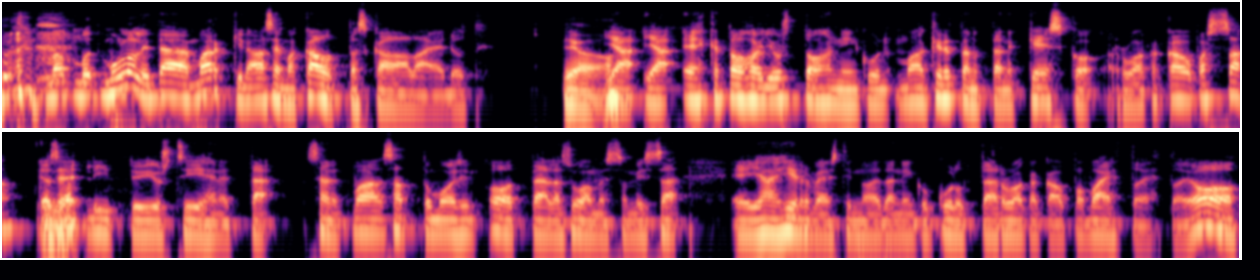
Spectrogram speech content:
Mutta mulla oli tämä markkina-asema kautta skaalaedut. Joo. Ja, ja ehkä tuohon just tuohon, niin kun, mä oon kirjoittanut tänne kesko-ruokakaupassa, ja Kyllä. se liittyy just siihen, että sä nyt vaan sattumoisin oot täällä Suomessa, missä ei ihan hirveästi noita niin kuluttajan ruokakauppavaihtoehtoja ole.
